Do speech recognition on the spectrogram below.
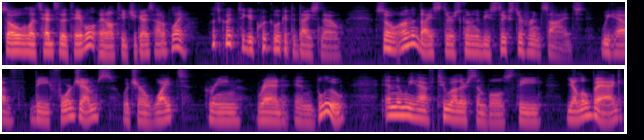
So let's head to the table and I'll teach you guys how to play. Let's go ahead and take a quick look at the dice now. So on the dice, there's going to be six different sides. We have the four gems, which are white, green, red, and blue. And then we have two other symbols, the yellow bag,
